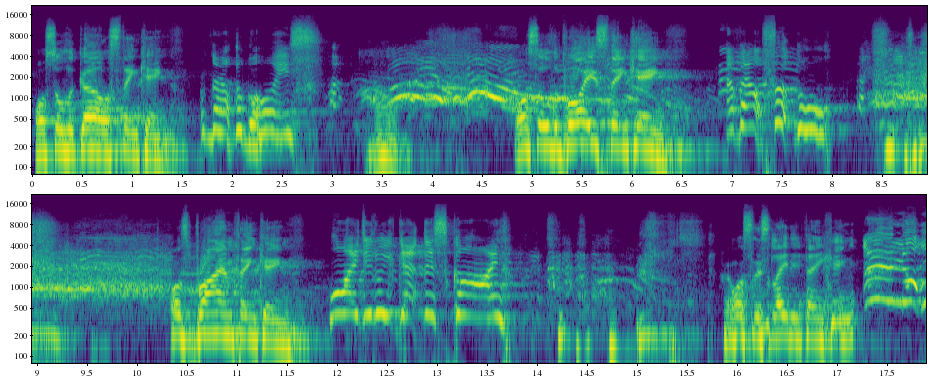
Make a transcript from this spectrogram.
What's all the girls thinking? About the boys. What's all the boys thinking? About football. What's Brian thinking? Why did we get this guy? What's this lady thinking? Ah, not.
